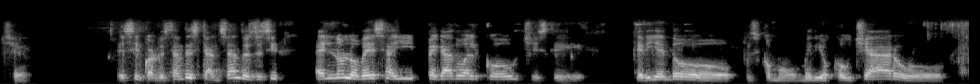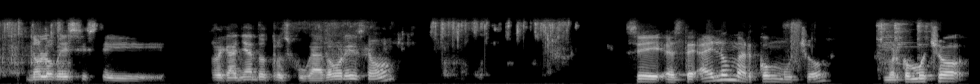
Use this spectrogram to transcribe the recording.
Sí. Es decir, cuando están descansando, es decir, él no lo ves ahí pegado al coach, este, queriendo, pues, como medio coachear, o no lo ves, este, regañando a otros jugadores, ¿no? Sí, este, ahí lo marcó mucho, marcó mucho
